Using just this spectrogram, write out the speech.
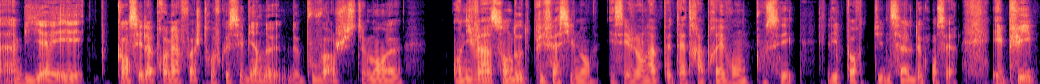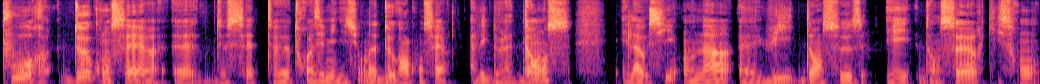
un billet. Et quand c'est la première fois, je trouve que c'est bien de, pouvoir justement, on y va sans doute plus facilement. Et ces gens-là, peut-être après, vont pousser les portes d'une salle de concert. Et puis pour deux concerts de cette troisième édition, on a deux grands concerts avec de la danse et là aussi, on a euh, huit danseuses et danseurs qui seront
